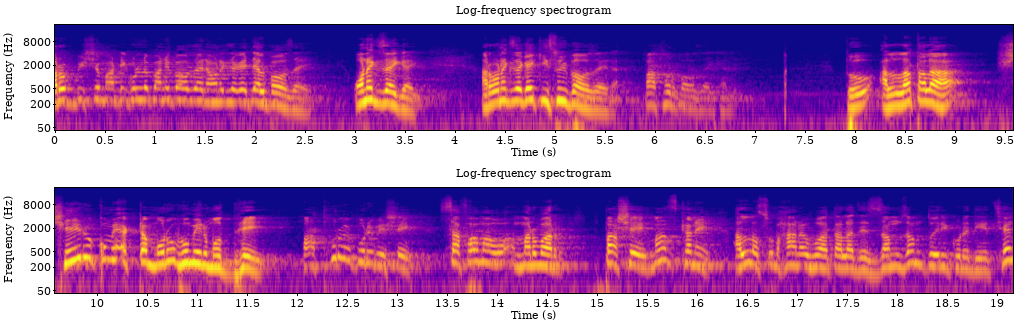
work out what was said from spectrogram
আরব বিশ্বে মাটি খুঁড়লে পানি পাওয়া যায় না, অনেক জায়গায় তেল পাওয়া যায়। অনেক জায়গায়। আর অনেক জায়গায় কিছুই পাওয়া যায় না, পাথর পাওয়া যায় খালি। তো আল্লাহ তালা সেই রকম একটা মরুভূমির মধ্যে পাথরের পরিবেশে সাফা মারওয়ার পাশে মাঝখানে আল্লাহ সুবহান হুয়া তালা যে জমজম তৈরি করে দিয়েছেন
